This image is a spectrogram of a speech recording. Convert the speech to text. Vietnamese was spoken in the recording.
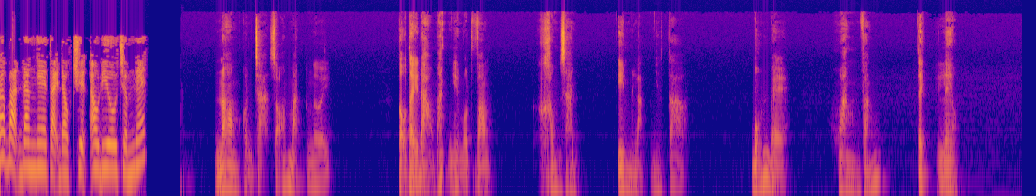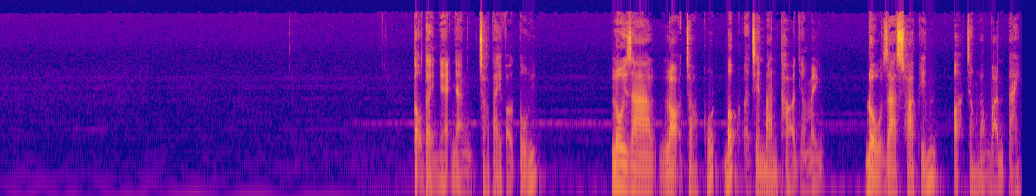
Các bạn đang nghe tại đọc truyện audio.net nom còn chả rõ mặt người. Cậu tẩy đảo mắt nhìn một vòng. Không gian Im lặng như tờ. Bốn bề Hoang vắng, Tịch lêu. Cậu tẩy nhẹ nhàng cho tay vào túi, Lôi ra lọ cho cốt bốc ở trên ban thờ nhà mình, Đổ ra xoa kín ở trong lòng bàn tay.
